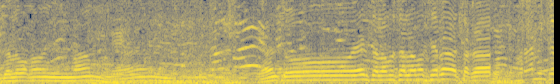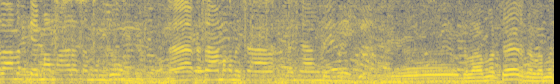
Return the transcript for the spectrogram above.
Dalawa kami, ma'am. Yan. Yan, so, yan, salamat, salamat, sir. At saka, Maraming salamat kay Mamara Tamundong na kasama kami sa kanyang libre. salamat, sir. Salamat.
